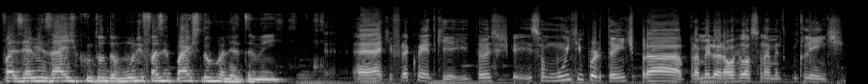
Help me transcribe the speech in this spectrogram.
fazer amizade com todo mundo e fazer parte do rolê também. É, que frequenta. Que, então isso, isso é muito importante para melhorar o relacionamento com o cliente.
